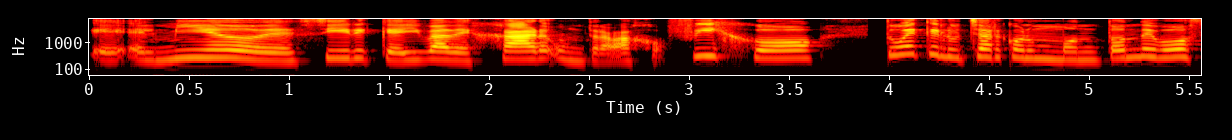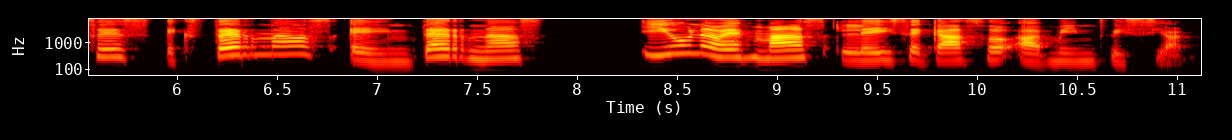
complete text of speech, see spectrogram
eh, el miedo de decir que iba a dejar un trabajo fijo. Tuve que luchar con un montón de voces externas e internas y una vez más le hice caso a mi intuición.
